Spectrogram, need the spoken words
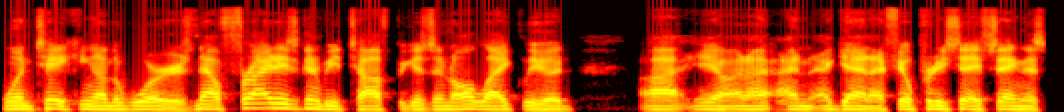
when taking on the Warriors. Now Friday is going to be tough because in all likelihood, uh, you know, and I and again I feel pretty safe saying this.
